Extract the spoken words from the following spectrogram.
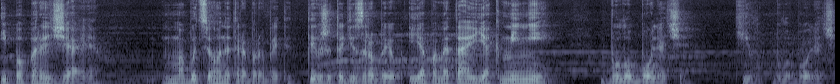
і попереджає. Мабуть, цього не треба робити. Ти вже тоді зробив. І я пам'ятаю, як мені було боляче, тілу було боляче.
